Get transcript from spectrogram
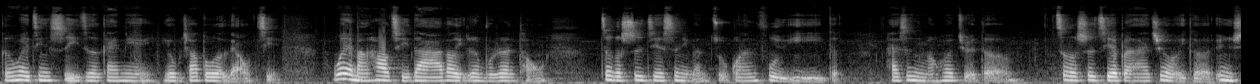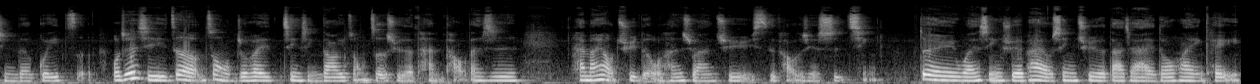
跟未尽事宜这个概念有比较多的了解。我也蛮好奇大家到底认不认同这个世界是你们主观赋予意义的，还是你们会觉得这个世界本来就有一个运行的规则？我觉得其实这这种就会进行到一种哲学的探讨，但是。还蛮有趣的，我很喜欢去思考这些事情。对完形学派有兴趣的大家也都欢迎可以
